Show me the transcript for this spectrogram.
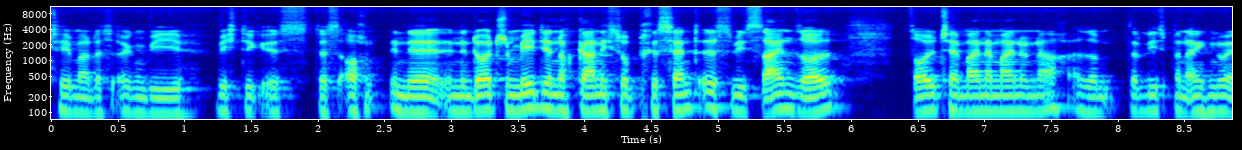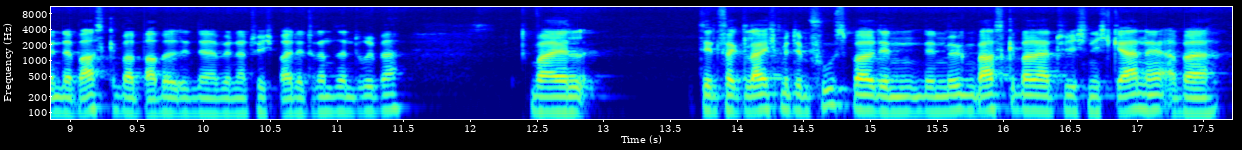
Thema, das irgendwie wichtig ist, das auch in, der, in den deutschen Medien noch gar nicht so präsent ist, wie es sein soll, sollte meiner Meinung nach. Also da liest man eigentlich nur in der Basketball-Bubble, in der wir natürlich beide drin sind, drüber. Weil den Vergleich mit dem Fußball, den, den mögen Basketball natürlich nicht gerne, aber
